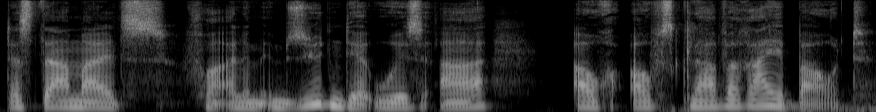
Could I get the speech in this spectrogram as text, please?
das damals, vor allem im Süden der USA, auch auf Sklaverei baut.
